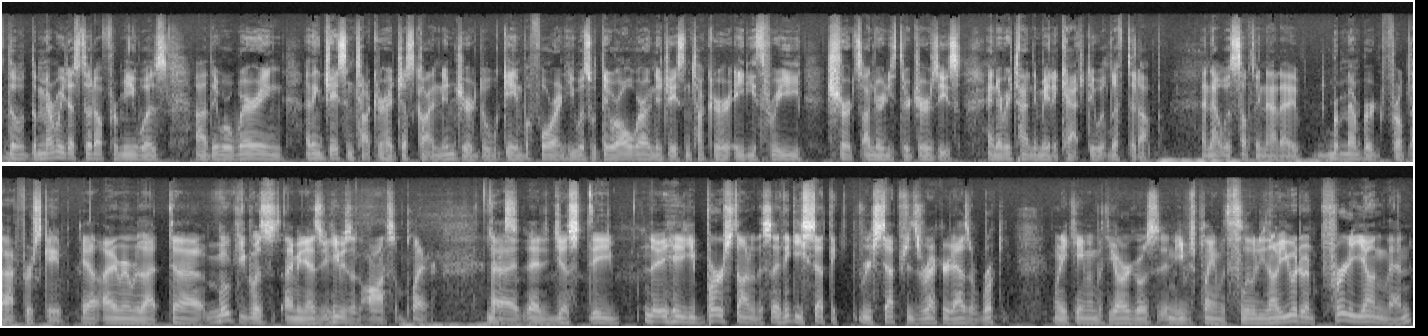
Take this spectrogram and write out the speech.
the the memory that stood out for me was uh, they were wearing. I think Jason Tucker had just gotten injured the game before, and he was. They were all wearing the Jason Tucker '83 shirts underneath their jerseys, and every time they made a catch, they would lift it up, and that was something that I remembered from that first game. Yeah, I remember that. Uh, Mookie was, I mean, as he was an awesome player. Yes. Uh, that just he, he burst onto this. I think he set the receptions record as a rookie when he came in with the Argos, and he was playing with Flutie. Now you would have been pretty young then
